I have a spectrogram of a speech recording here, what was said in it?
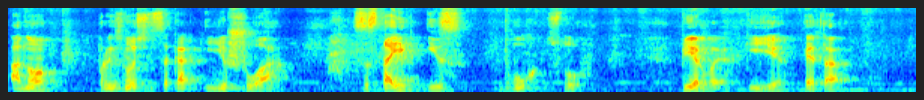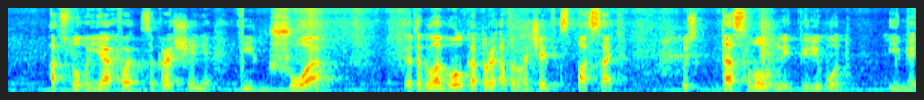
оно произносится как Иешуа. Состоит из двух слов. Первое «ие» – это от слова «яхве» сокращение, и «шуа» – это глагол, который обозначает «спасать». То есть дословный перевод имя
